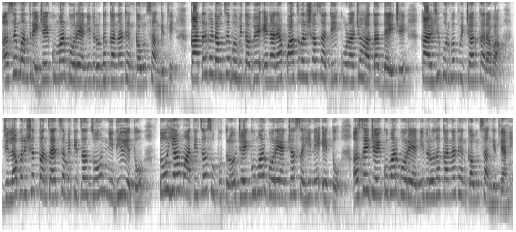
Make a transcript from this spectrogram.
असे मंत्री जयकुमार गोरे यांनी विरोधकांना ठणकावून सांगितले. कातरगडावचे भवितव्य येणाऱ्या पाच वर्षासाठी कुणाच्या हातात द्यायचे काळजीपूर्वक विचार करावा. जिल्हा परिषद पंचायत समितीचा जो निधी येतो तो या मातीचा सुपुत्र जयकुमार गोरे यांच्या सहीने येतो असे जयकुमार गोरे यांनी विरोधकांना ठणकावून सांगितले आहे.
